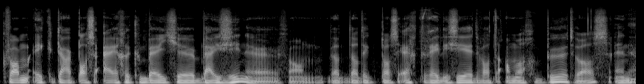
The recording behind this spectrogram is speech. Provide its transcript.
kwam ik daar pas eigenlijk een beetje bij zinnen van. Dat, dat ik pas echt realiseerde wat er allemaal gebeurd was. En Ja.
